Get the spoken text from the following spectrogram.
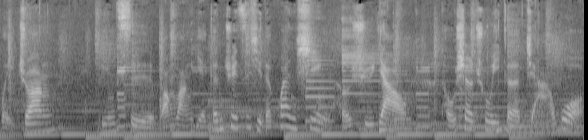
伪装。因此，往往也根据自己的惯性和需要，投射出一个假我。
